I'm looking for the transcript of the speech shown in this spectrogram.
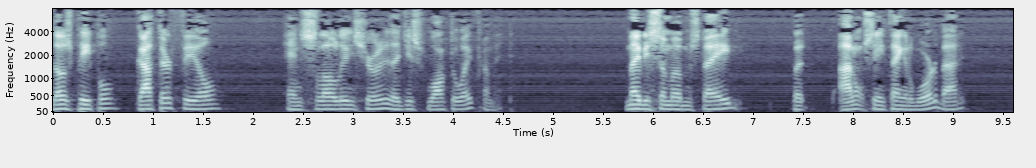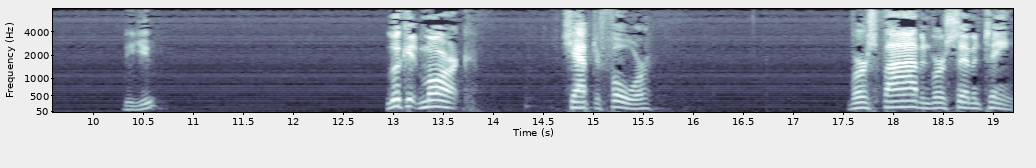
Those people got their fill, and slowly and surely they just walked away from it. Maybe some of them stayed, but I don't see anything in the Word about it. Do you? Look at Mark chapter 4, verse 5 and verse 17.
